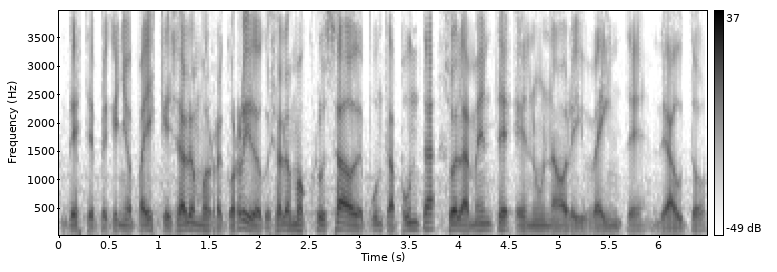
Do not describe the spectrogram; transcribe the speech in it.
de este pequeño país que ya lo hemos recorrido, que ya lo hemos cruzado de punta a punta solamente en una hora y veinte de auto,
